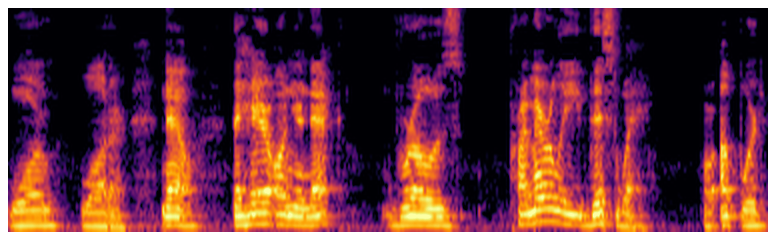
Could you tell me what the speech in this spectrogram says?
warm water. Now, the hair on your neck grows primarily this way or upward.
